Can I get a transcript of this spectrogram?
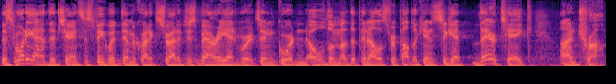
This morning, I had the chance to speak with Democratic strategist Barry Edwards and Gordon Oldham of the Pinellas Republicans to get their take on Trump.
